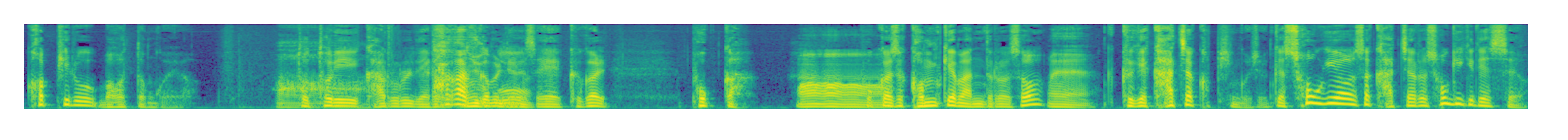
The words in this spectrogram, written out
커피로 먹었던 거예요. 아. 도토리 가루를 내려. 앙금을 내려서 예, 그걸 볶아 아, 아, 아. 볶아서 검게 만들어서 네. 그게 가짜 커피인 거죠. 그러니까 속이어서 가짜로 속이기도 했어요.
